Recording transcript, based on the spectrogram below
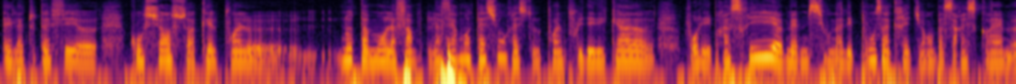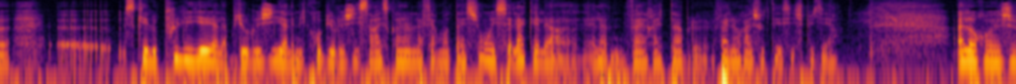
elle a tout à fait conscience à quel point le, notamment la, la, fermentation reste le point le plus délicat pour les brasseries, même si on a les bons ingrédients, ben, ça reste quand même euh, ce qui est le plus lié à la biologie, à la microbiologie, ça reste quand même la fermentation, et c'est là qu'elle a, une véritable valeur ajoutée, si je puis dire. Alors, euh, je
